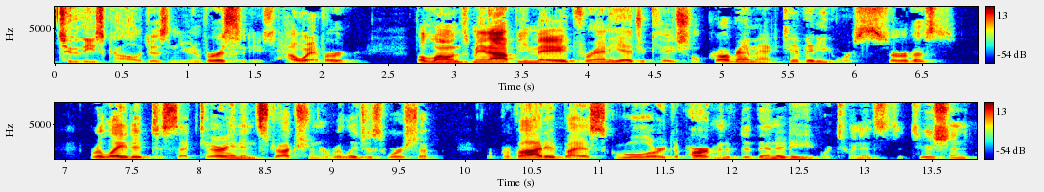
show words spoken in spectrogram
to these colleges and universities. However, the loans may not be made for any educational program, activity, or service related to sectarian instruction or religious worship or provided by a school or a department of divinity or to an institution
